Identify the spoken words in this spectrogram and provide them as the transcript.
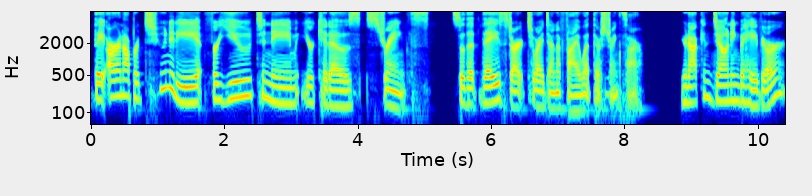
they are an opportunity for you to name your kiddos' strengths so that they start to identify what their strengths are. You're not condoning behavior,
